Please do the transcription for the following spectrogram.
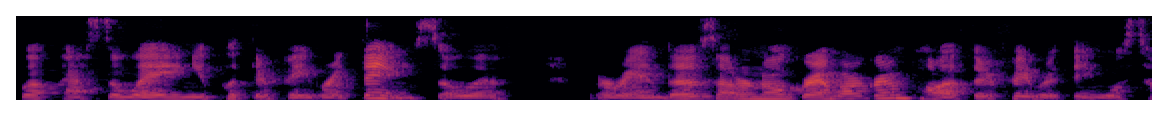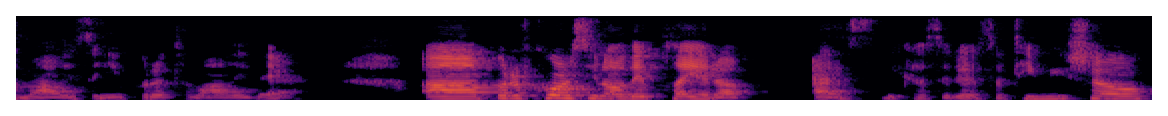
who have passed away, and you put their favorite things. So if Miranda's, I don't know, grandma or grandpa, if their favorite thing was tamales, and you put a tamale there. Uh, but of course, you know, they play it up as because it is a TV show.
